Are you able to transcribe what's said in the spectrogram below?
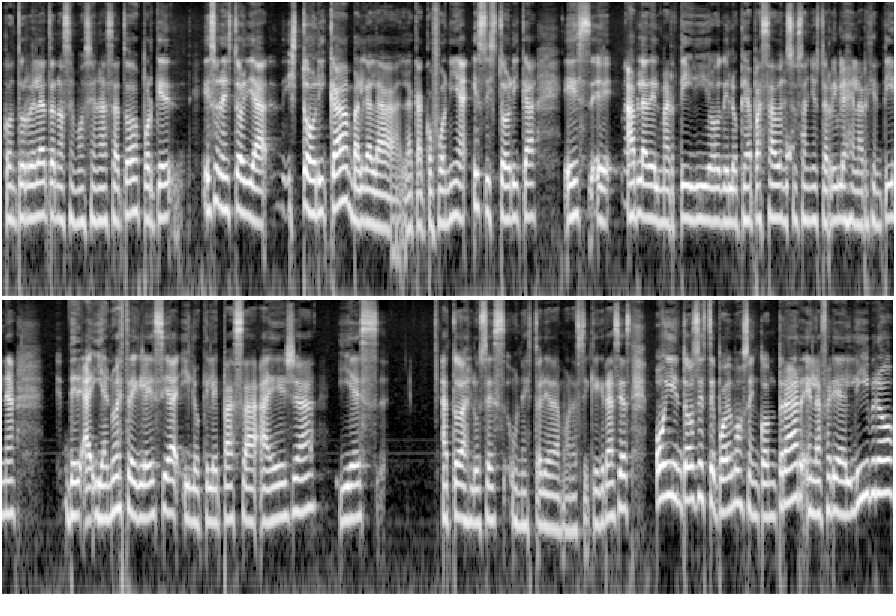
con, tu relato nos emocionas a todos, porque es una historia histórica, valga la, la cacofonía, es histórica, es eh, habla del martirio, de lo que ha pasado en esos años terribles en la Argentina y a nuestra iglesia y lo que le pasa a ella, y es a todas luces una historia de amor. Así que gracias. Hoy entonces te podemos encontrar en la Feria del Libro,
